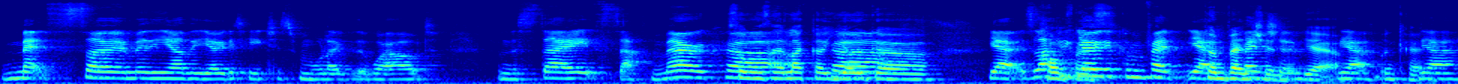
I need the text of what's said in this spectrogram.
met so many other yoga teachers from all over the world, from the States, South America. So was there like a yoga? Yeah, it's like conference? a yoga conven- yeah, Convention, convention. yeah, yeah, okay. yeah,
